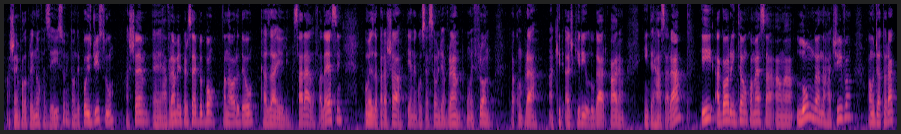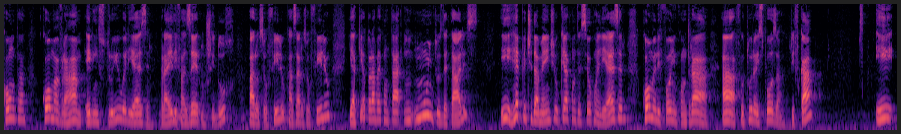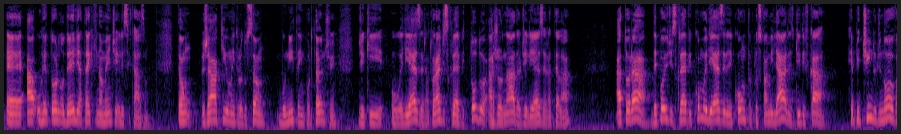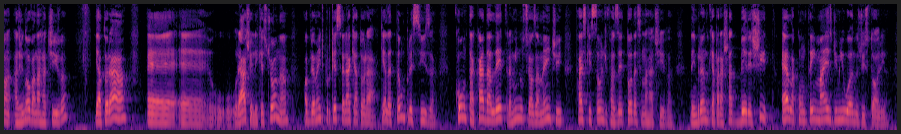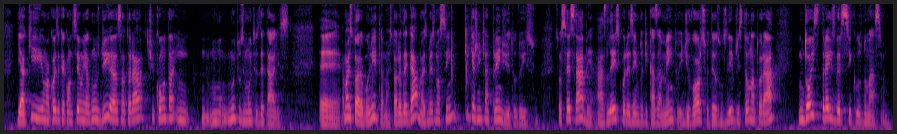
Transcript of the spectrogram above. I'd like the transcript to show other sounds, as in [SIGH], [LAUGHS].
Hashem falou para ele não fazer isso. Então, depois disso, Hashem, é, Avraham, ele percebe: bom, está na hora de eu casar ele. Sarah, ela falece. No começo da Parashá, tem a negociação de Avraham com Efron para comprar, adquirir o lugar para enterrar Sarah. E agora, então, começa uma longa narrativa onde a Torá conta como Abraham ele instruiu Eliezer para ele fazer um shidur para o seu filho, casar o seu filho, e aqui a Torá vai contar em muitos detalhes e repetidamente o que aconteceu com Eliezer, como ele foi encontrar a futura esposa Rivka e é, a, o retorno dele até que finalmente eles se casam. Então, já aqui uma introdução bonita e importante de que o Eliezer, a Torá descreve toda a jornada de Eliezer até lá, a Torá depois descreve como Eliezer ele conta para os familiares de ficar repetindo de novo a, de novo a narrativa. E a Torá, é, é, o, o Rashi, ele questiona, obviamente, por que será que a Torá, que ela é tão precisa, conta cada letra minuciosamente, faz questão de fazer toda essa narrativa. Lembrando que a Parashat Bereshit, ela contém mais de mil anos de história. E aqui, uma coisa que aconteceu em alguns dias, a Torá te conta em muitos e muitos detalhes. É, é uma história bonita, é uma história legal, mas mesmo assim, o que, que a gente aprende de tudo isso? Se você sabe, as leis, por exemplo, de casamento e divórcio, Deus nos livre, estão na Torá em dois, três versículos no máximo.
